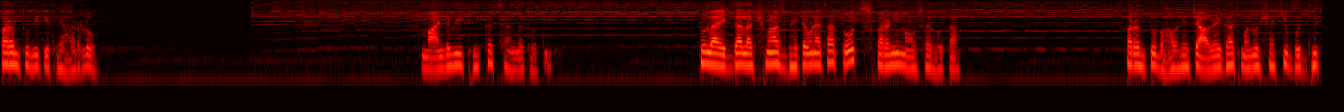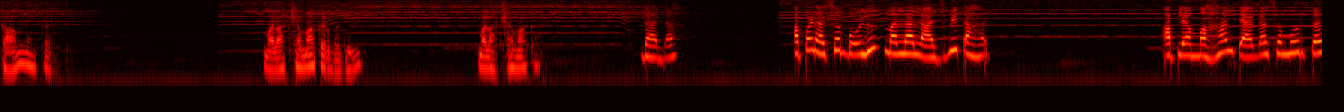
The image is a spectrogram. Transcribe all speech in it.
परंतु मी तिथे हरलो. मांडवी ठीकच सांगत होती. तुला एकदा लक्ष्मणास भेटवण्याचा तोच स्मरणीम अवसर होता. परंतु भावनेच्या आवेगात मनुष्याची बुद्धी काम नाही करत. मला क्षमा कर भगिनी. मला क्षमा कर. दादा आपण असं बोलून मला लाजवीत आहात. आपल्या महान त्यागासमोर तर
